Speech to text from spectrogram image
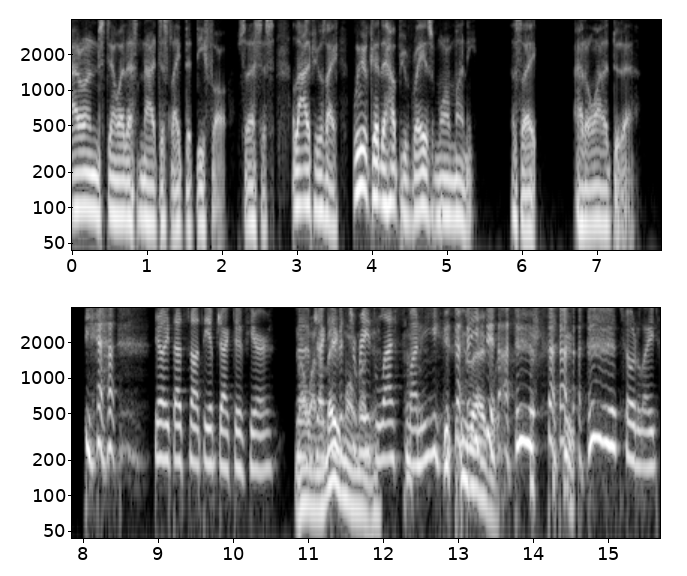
I don't understand why that's not just like the default. So that's just a lot of people's like, we're good to help you raise more money. It's like, I don't want to do that. Yeah. You're like, that's not the objective here. The objective is to raise money. less money. totally.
